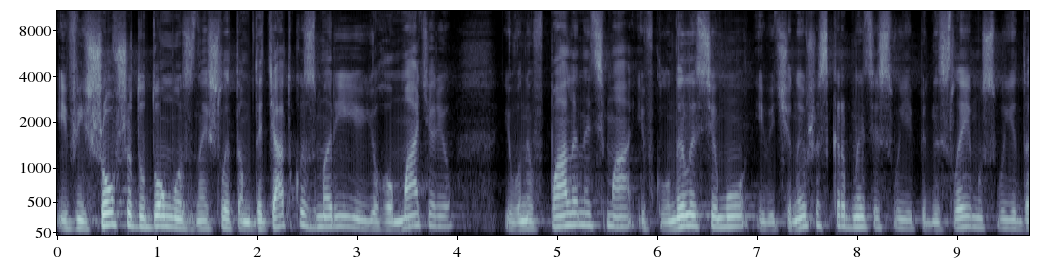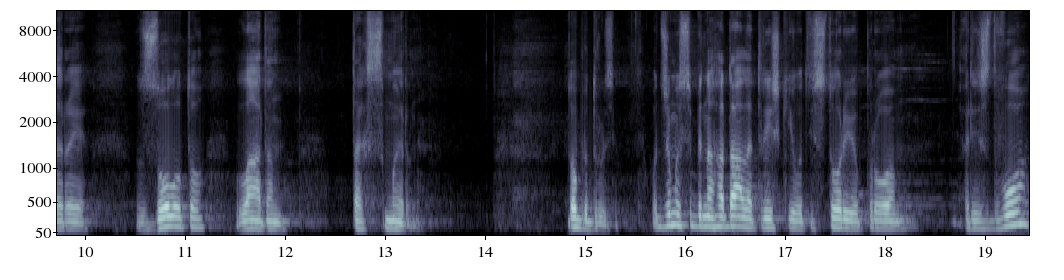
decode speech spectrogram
І війшовши додому, знайшли там дитятко з Марією, його матір'ю, і вони впали нецьма і вклонились йому, і, відчинивши скарбниці свої, піднесли йому свої дари золото, ладан та смирн. Добре, друзі. Отже, ми собі нагадали трішки от історію про Різдво.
